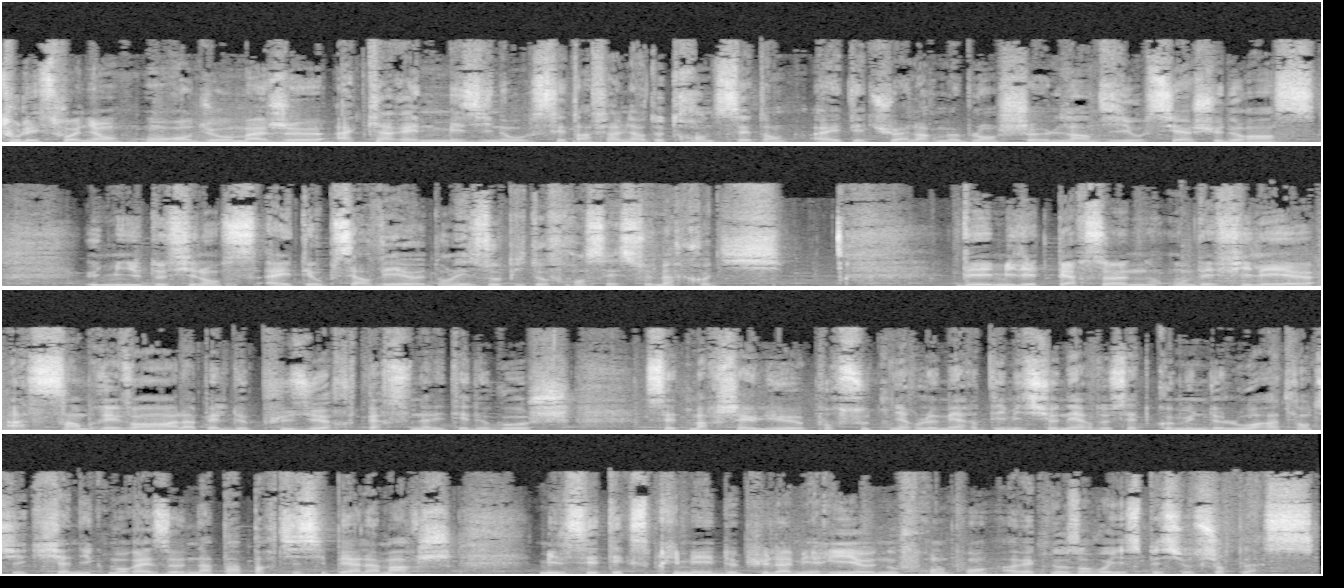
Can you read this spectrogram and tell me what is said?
Tous les soignants ont rendu hommage à Karen Mézineau. Cette infirmière de 37 ans a été tuée à l'arme blanche lundi au CHU de Reims. Une minute de silence a été observée dans les hôpitaux français ce mercredi. Des milliers de personnes ont défilé à Saint-Brévin à l'appel de plusieurs personnalités de gauche. Cette marche a eu lieu pour soutenir le maire démissionnaire de cette commune de Loire-Atlantique. Yannick Morez n'a pas participé à la marche, mais il s'est exprimé depuis la mairie. Nous ferons le point avec nos envoyés spéciaux sur place.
